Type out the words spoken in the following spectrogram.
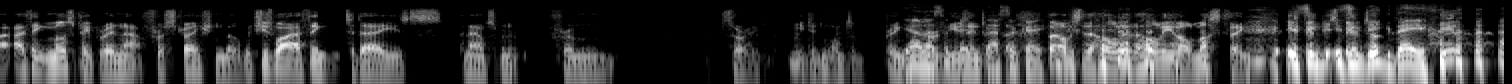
I think most people are in that frustration mode which is why i think today's announcement from sorry, we didn't want to bring yeah, news okay. into that's it. Okay. But obviously, the whole the whole Elon Musk thing. it's, a, it's, a big day. the,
